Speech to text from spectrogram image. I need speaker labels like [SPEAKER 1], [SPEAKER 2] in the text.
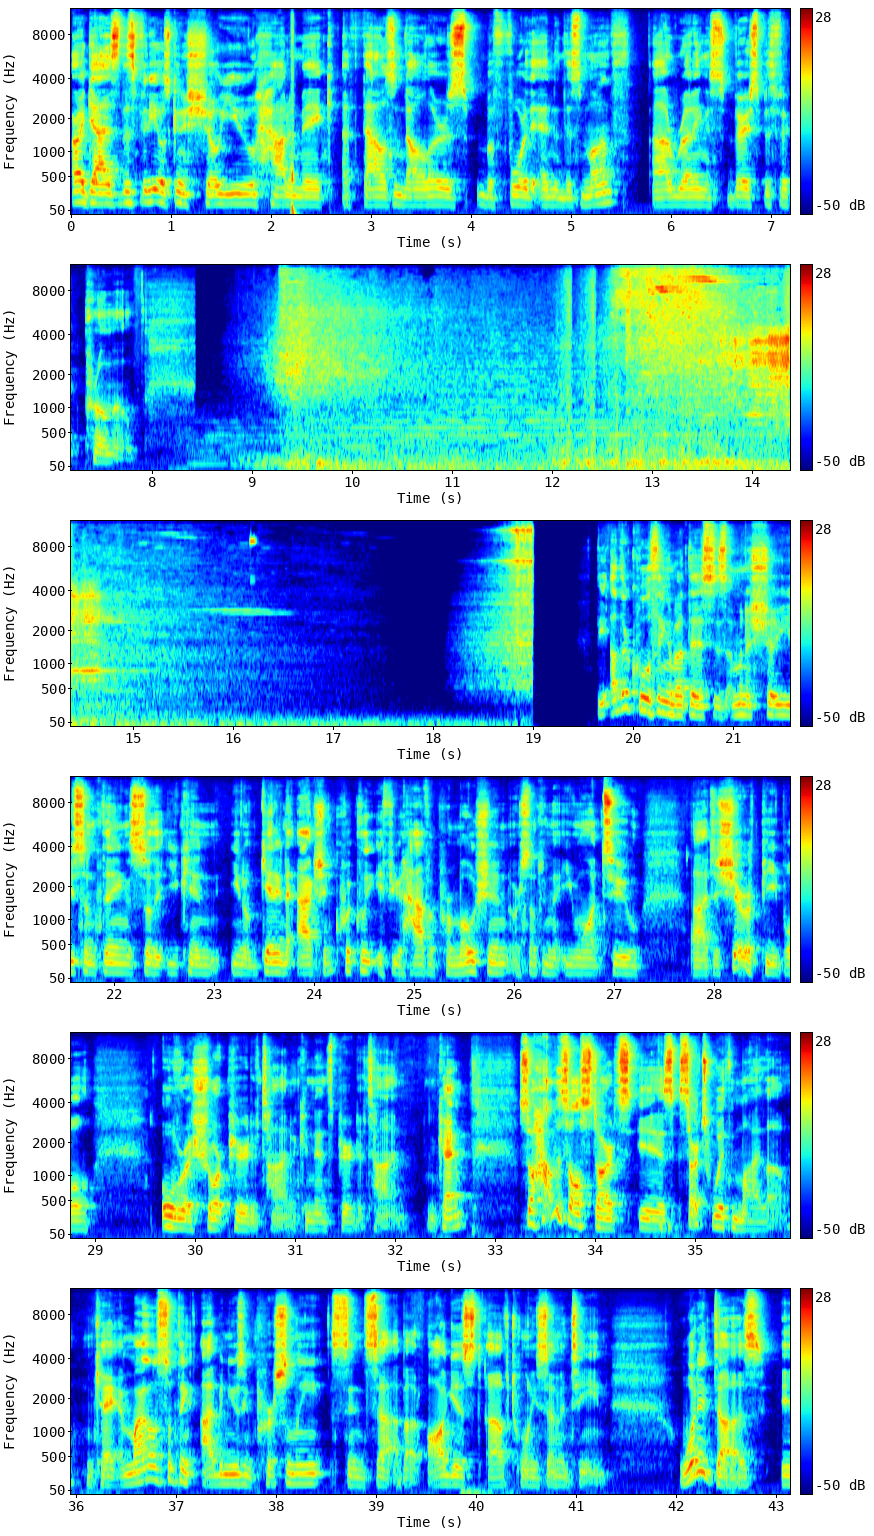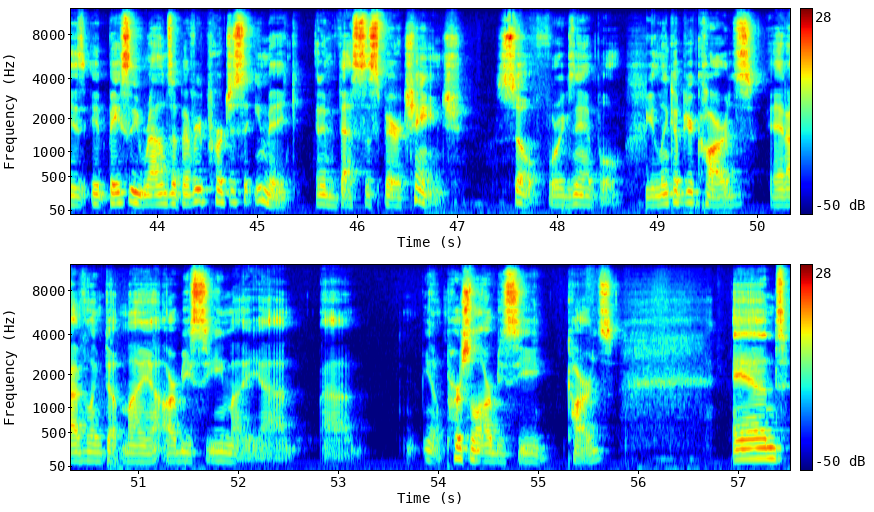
[SPEAKER 1] All right, guys, this video is going to show you how to make $1,000 before the end of this month uh, running a very specific promo. The other cool thing about this is I'm going to show you some things so that you can, you know, get into action quickly if you have a promotion or something that you want to uh, to share with people over a short period of time, a condensed period of time. Okay. So how this all starts is starts with Mylo. Okay. And Mylo is something I've been using personally since uh, about August of 2017. What it does is it basically rounds up every purchase that you make and invests the spare change. So, for example, you link up your cards, and I've linked up my uh, RBC, my uh, uh, you know personal RBC cards, and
